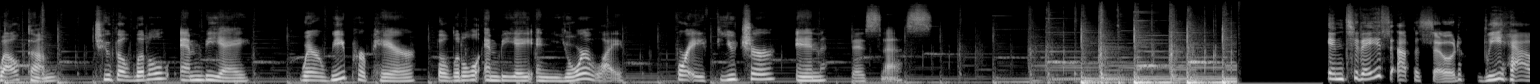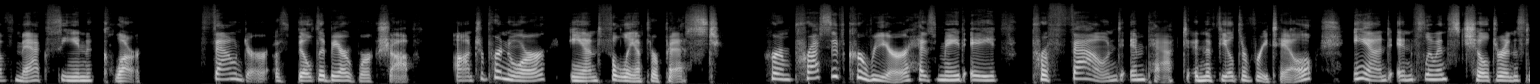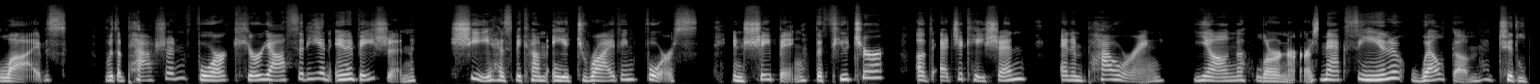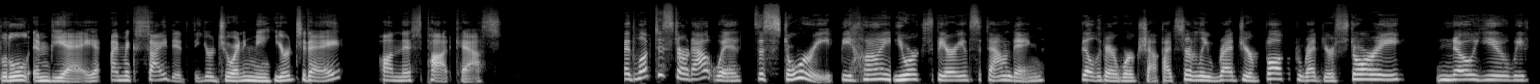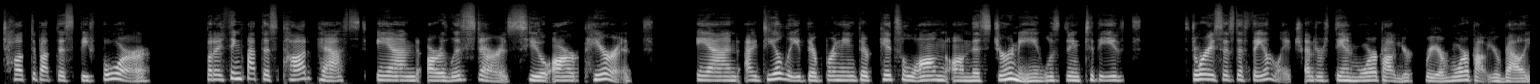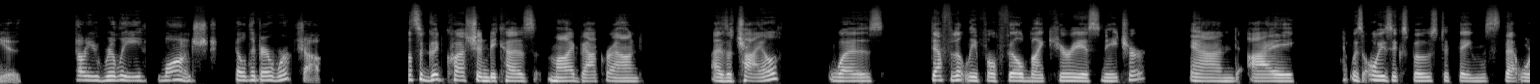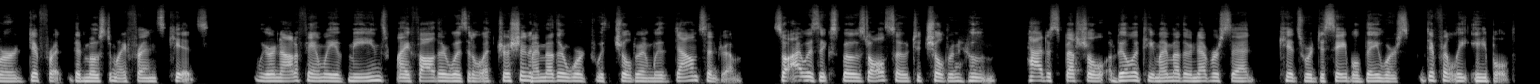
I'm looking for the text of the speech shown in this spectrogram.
Welcome to the Little MBA, where we prepare the little MBA in your life for a future in business. In today's episode, we have Maxine Clark, founder of Build a Bear Workshop, entrepreneur and philanthropist. Her impressive career has made a profound impact in the field of retail and influenced children's lives. With a passion for curiosity and innovation, she has become a driving force in shaping the future of education and empowering young learners. Maxine, welcome to Little MBA. I'm excited that you're joining me here today on this podcast. I'd love to start out with the story behind your experience founding Build a Bear Workshop. I've certainly read your book, read your story, know you. We've talked about this before, but I think about this podcast and our listeners who are parents. And ideally, they're bringing their kids along on this journey, listening to these stories as a family to understand more about your career, more about your values, how you really launched Build a Bear Workshop. That's a good question because my background as a child was definitely fulfilled my curious nature. And I was always exposed to things that were different than most of my friends' kids. We are not a family of means. My father was an electrician. My mother worked with children with Down syndrome. So I was exposed also to children who had a special ability. My mother never said kids were disabled. They were differently abled.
